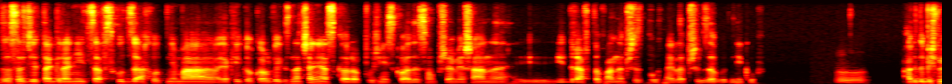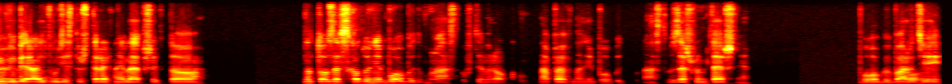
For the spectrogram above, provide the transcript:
W zasadzie ta granica wschód-zachód nie ma jakiegokolwiek znaczenia, skoro później składy są przemieszane i, i draftowane przez dwóch najlepszych zawodników. Mhm. A gdybyśmy wybierali 24 najlepszych, to no to ze wschodu nie byłoby 12 w tym roku. Na pewno nie byłoby 12. W zeszłym też nie. Byłoby bardziej,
